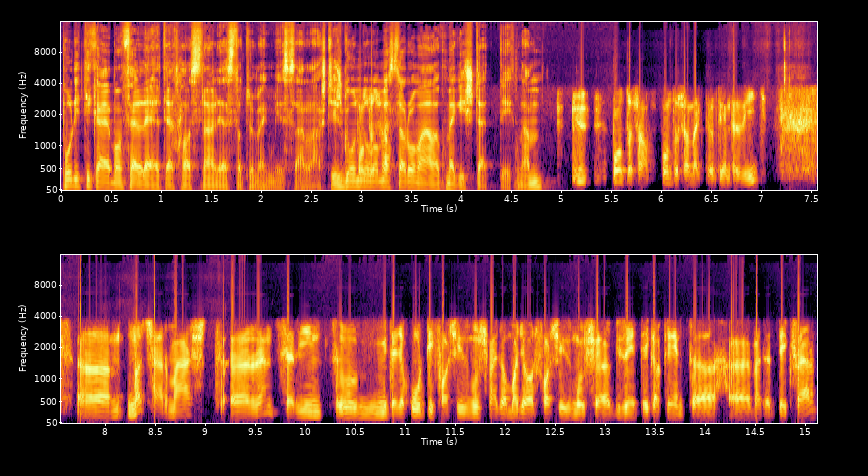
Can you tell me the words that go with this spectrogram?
politikájában fel lehetett használni ezt a tömegmészállást. És gondolom Pontosan. ezt a románok meg is tették, nem? Pontosan, pontosan megtörtént ez így. Nagysármást rendszerint, mint egy a kurti fasizmus, meg a magyar fasizmus bizonyítékaként vetették fel,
